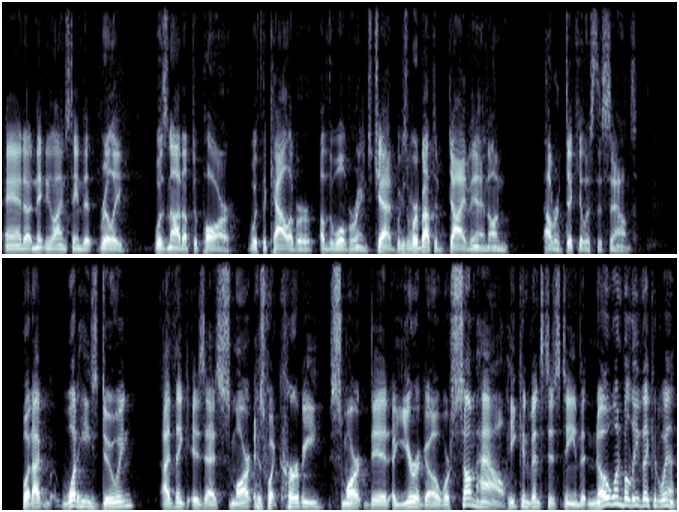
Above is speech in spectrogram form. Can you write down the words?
and a Nittany Lions team that really was not up to par with the caliber of the Wolverines. Chad, because we're about to dive in on how ridiculous this sounds. But I, what he's doing, I think, is as smart as what Kirby Smart did a year ago, where somehow he convinced his team that no one believed they could win.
